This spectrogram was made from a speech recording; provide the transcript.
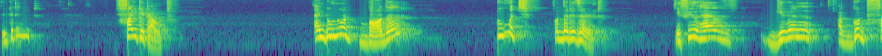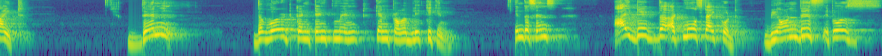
You getting it? Fight it out. And do not bother too much for the result. If you have given a good fight, then the word contentment can probably kick in. In the sense, I did the utmost I could. Beyond this, it was,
